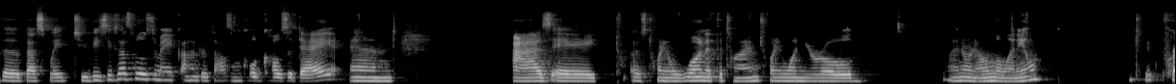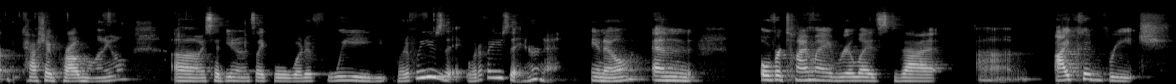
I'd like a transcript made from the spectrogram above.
the best way to be successful is to make 100,000 cold calls a day. And as a I was 21 at the time, 21 year old, I don't know, millennial, hashtag proud millennial. Uh, I said, you know, it's like, well, what if we, what if we use the, what if I use the internet, you know? And over time, I realized that um, I could reach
